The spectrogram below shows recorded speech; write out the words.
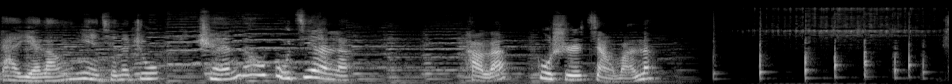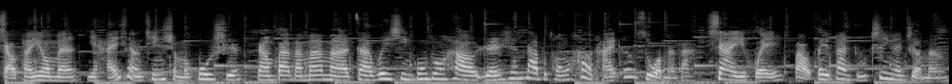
大野狼面前的猪全都不见了。好了，故事讲完了。小朋友们，你还想听什么故事？让爸爸妈妈在微信公众号“人生大不同”后台告诉我们吧。下一回，宝贝伴读志愿者们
